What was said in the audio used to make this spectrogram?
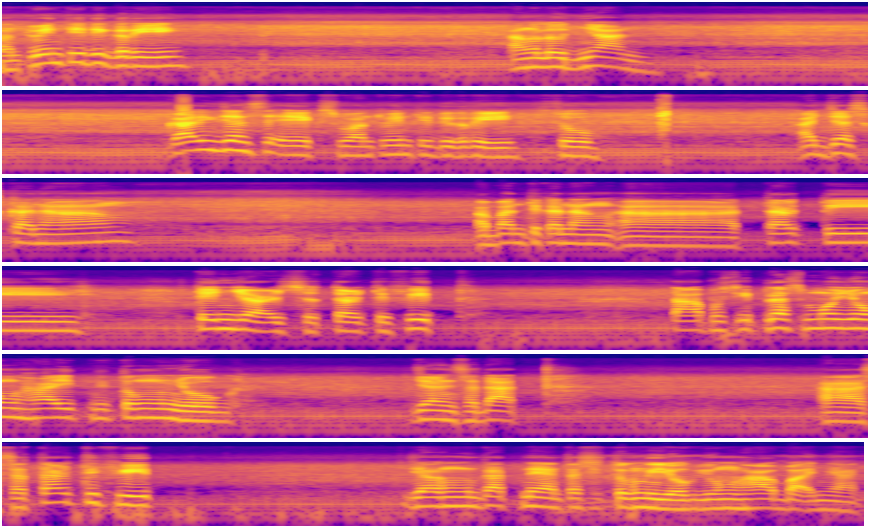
120 degree ang load niyan. Galing dyan sa X 120 degree. So adjust ka ng abante ka ng ah, 30 10 yards to 30 feet. Tapos i-plus mo yung height nitong nyog dyan sa dot. Ah, sa 30 feet yung dot na yan, tapos itong niyog, yung haba niyan,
